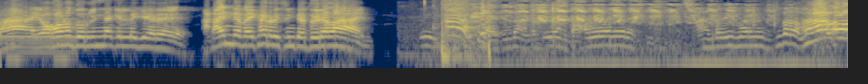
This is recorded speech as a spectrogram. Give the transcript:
ভাই অহনো দরুন না গেলে গিয়ে রে। আর না ভাই খার রইছিন কে দইরা লাইন। হ্যালো।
